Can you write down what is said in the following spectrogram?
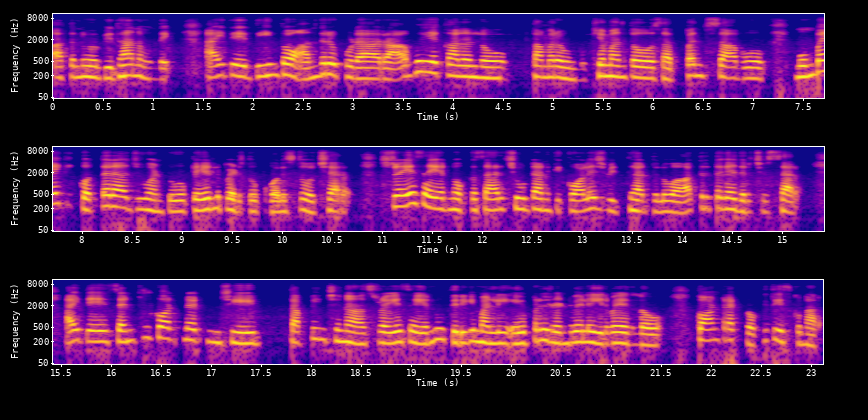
అతను విధానం ఉంది. అయితే దీంతో అందరూ కూడా రాబోయే కాలంలో తమరు ముఖ్యమంతో సర్పంచ్ సాబు ముంబైకి కొత్త రాజు అంటూ పేర్లు పెడుతూ పోలుస్తూ వచ్చారు. శ్రేయస్ అయ్యర్ను ఒక్కసారి చూడటానికి కాలేజ్ విద్యార్థులు ఆతృతగా ఎదురుచూస్తారు అయితే సెంట్రల్ కోఆర్డినేట్ నుంచి తప్పించిన శ్రేయస్ తిరిగి మళ్ళీ ఏప్రిల్ రెండు వేల ఇరవై ఐదులో కాంట్రాక్ట్లోకి తీసుకున్నారు.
